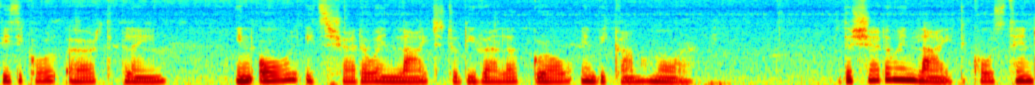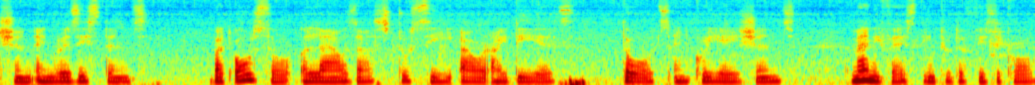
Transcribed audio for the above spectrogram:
physical earth plane in all its shadow and light to develop, grow, and become more. The shadow and light cause tension and resistance but also allows us to see our ideas, thoughts, and creations manifest into the physical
